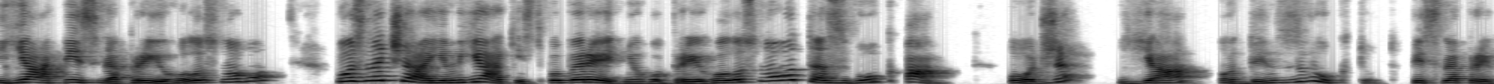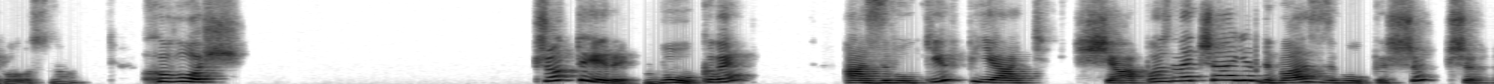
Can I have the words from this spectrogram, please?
я після приголосного позначає м'якість попереднього приголосного та звук А. Отже, я один звук тут після приголосного. Хвощ. Чотири букви, а звуків п'ять. Ща позначає два звуки Ш, Ч.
